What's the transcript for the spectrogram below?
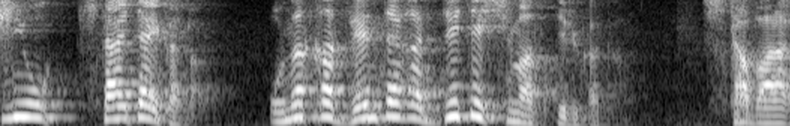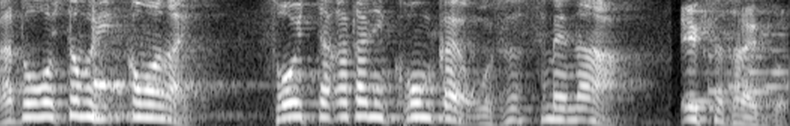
筋を鍛えたい方、お腹全体が出てしまっている方、下腹がどうしても引っ込まない、そういった方に今回おすすめなエクササイズを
